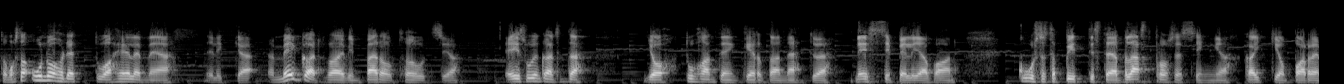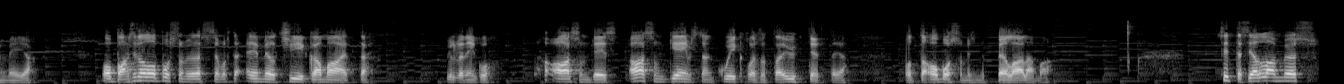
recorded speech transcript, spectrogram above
tuommoista unohdettua helmeä, eli Mega Drivein Battletoadsia. Ei suinkaan sitä jo tuhanteen kertaan nähtyä Nessipeliä, vaan 16 bittistä ja blast processingia, kaikki on paremmin ja onpahan siinä lopussa myös semmoista MLG-kamaa, että kyllä niinku Awesome, Days, awesome Games and Quick voisi ottaa yhteyttä ja ottaa Obossomin sinne pelailemaan. Sitten siellä on myös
